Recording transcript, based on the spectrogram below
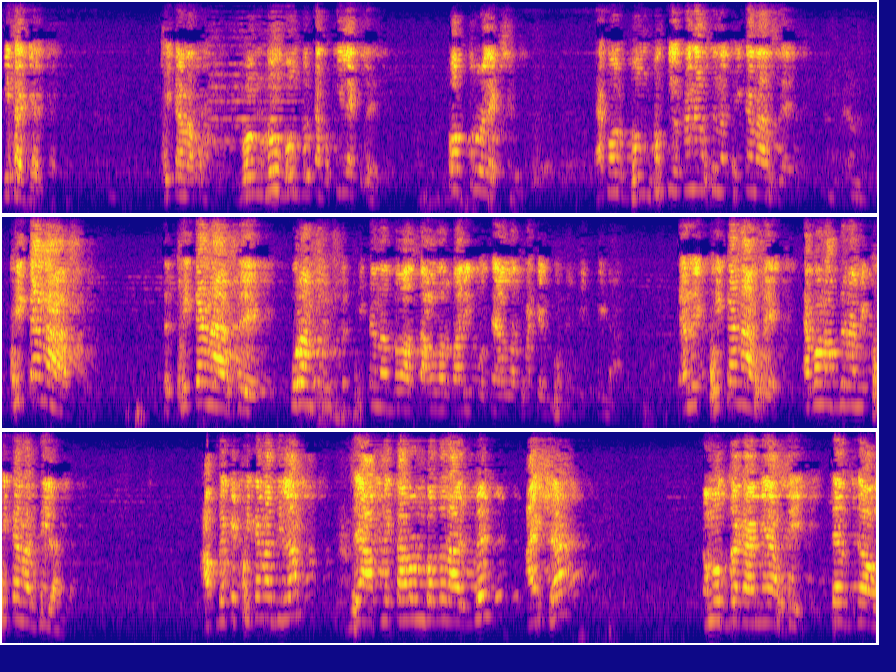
কি থাকে? ঠিকানা থাকে। বন্ধু বন্ধুর কাছে কি লেখছে পত্র লেখছে এখন বন্ধু কি ওখানে আছে না ঠিকানা আছে? ঠিকানা আছে। ঠিকানা আছে। কোরআন শরীফে ঠিকানা দেওয়া আছে, আল্লাহর বাড়ি কোথায় আল্লাহ থাকেন কোথায় ঠিক কিনা? ঠিকানা আছে। এখন আপনার আমি ঠিকানা দিলাম। আপনাকে ঠিকানা দিলাম? যে আপনি কারণ বাজার আসবেন আয়সা অমুক জায়গায় আমি আছি, তেজগাঁও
